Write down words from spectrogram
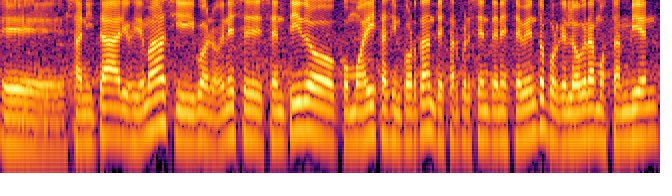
eh, sanitarios y demás, y bueno, en ese sentido como arista es importante estar presente en este evento porque logramos también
